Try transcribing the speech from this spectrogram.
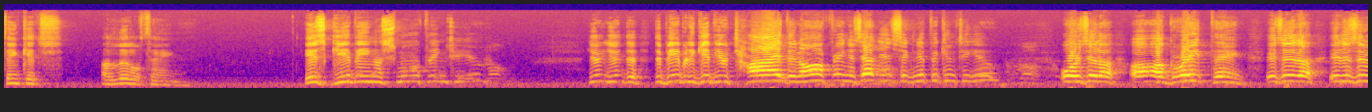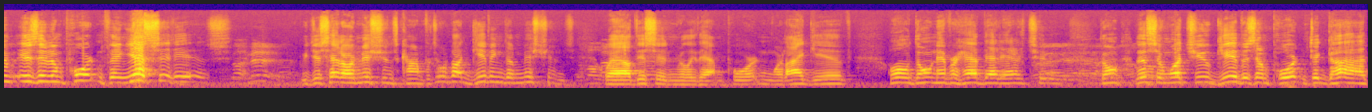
think it's a little thing. Is giving a small thing to you? You, you, to, to be able to give your tithe and offering, is that insignificant to you? Or is it a, a, a great thing? Is it, a, it is, a, is it an important thing? Yes, it is. We just had our missions conference. What about giving to missions? Well, this isn't really that important. What I give, oh, don't ever have that attitude. Don't listen. What you give is important to God,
